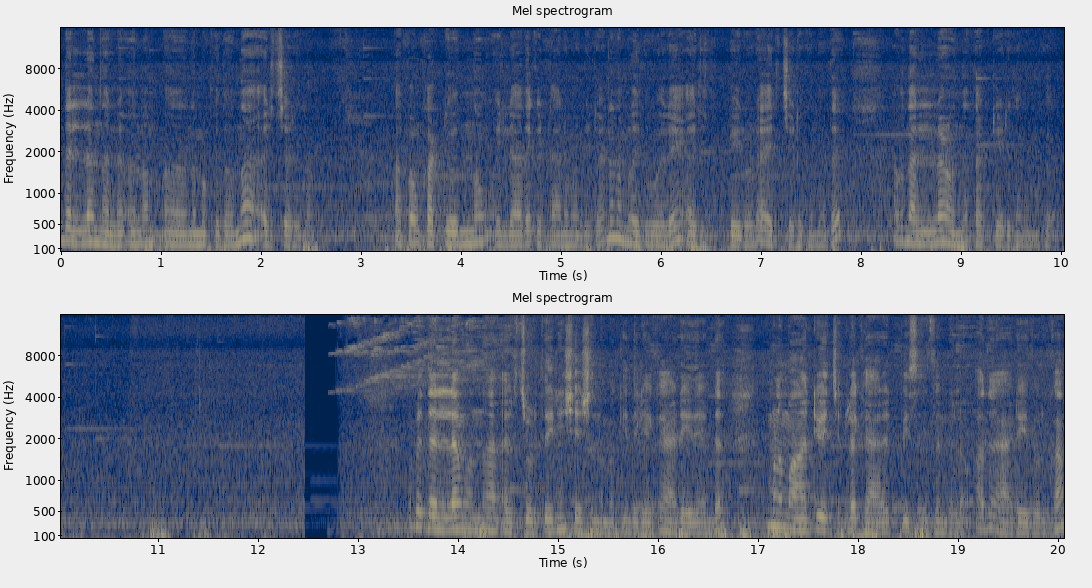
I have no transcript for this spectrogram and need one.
ഇതെല്ലാം നല്ലവണ്ണം നമുക്കിതൊന്ന് അരിച്ചെടുക്കാം. അപ്പം കട്ടിയൊന്നും ഇല്ലാതെ കിട്ടാനും വേണ്ടിയിട്ടാണ് നമ്മൾ ഇതുപോലെ അരിപ്പയിലൂടെ അരിച്ചെടുക്കുന്നത്. അപ്പോൾ നല്ലോണം ഒന്ന് തട്ടിയെടുക്കാം നമുക്ക്. അപ്പോൾ ഇതെല്ലാം ഒന്ന് അരച്ചു കൊടുത്തതിന് ശേഷം നമുക്ക് ഇതിലേക്ക് ആഡ് ചെയ്തേണ്ട. നമ്മൾ മാറ്റി വെച്ചിട്ടുള്ള ക്യാരറ്റ് പീസസ് ഉണ്ടല്ലോ അത് ആഡ് ചെയ്ത് കൊടുക്കാം.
